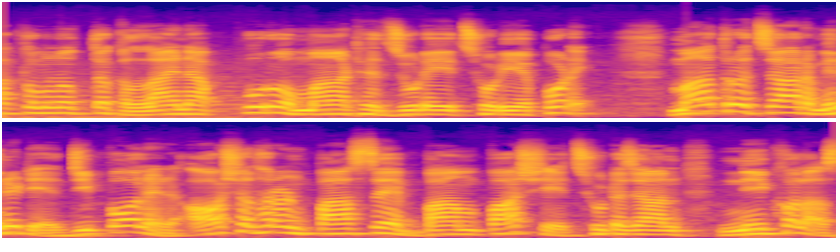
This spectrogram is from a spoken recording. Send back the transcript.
আক্রমণাত্মক লাইন আপ পুরো মাঠ জুড়ে ছড়িয়ে পড়ে। মাত্র চার মিনিটে ডিপলের অসাধারণ পাসে বাম পাশে ছুটে যান নিকোলাস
